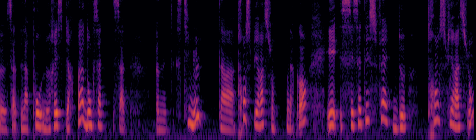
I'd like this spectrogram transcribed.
euh, la peau ne respire pas, donc ça, euh, stimule ta transpiration, d'accord? Et c'est cet effet de transpiration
